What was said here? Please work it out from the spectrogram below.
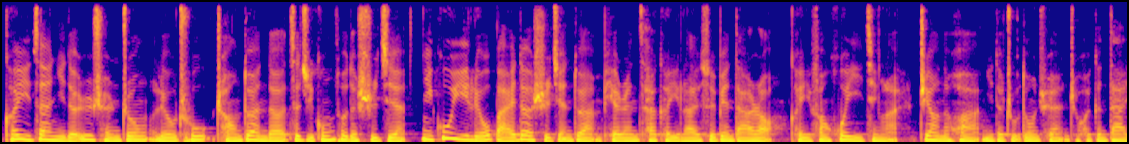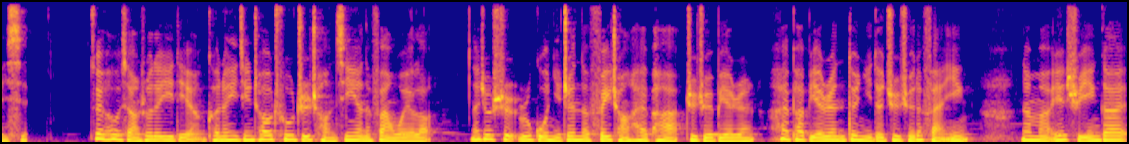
可以在你的日程中留出长段的自己工作的时间。你故意留白的时间段，别人才可以来随便打扰，可以放会议进来。这样的话，你的主动权就会更大一些。最后想说的一点，可能已经超出职场经验的范围了，那就是如果你真的非常害怕拒绝别人，害怕别人对你的拒绝的反应，那么也许应该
